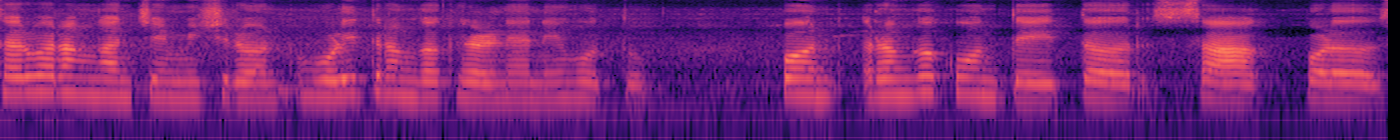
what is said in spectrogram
सर्व रंगांचे मिश्रण होळीत रंग खेळण्याने होतो. पण रंग कोणते तर साग पळस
